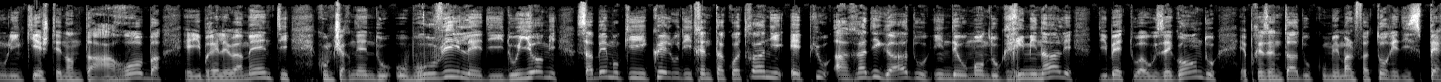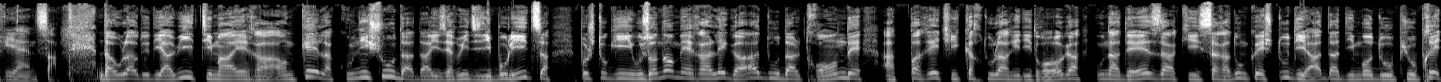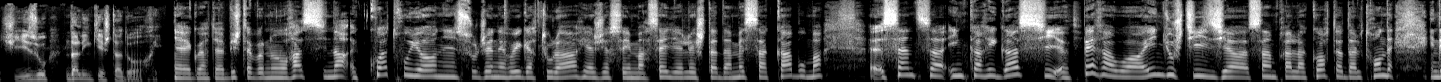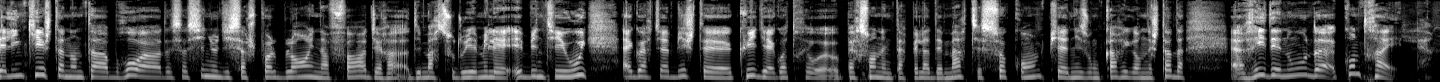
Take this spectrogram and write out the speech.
le inchieste nanta a roba e i prelevamenti concernendo o bruvile di due uomini, sappiamo che quello di 34 anni è più arradicato in un mondo criminale di Beto a secondo e presentato come malfattore di esperienza. Da un lato di a vittima era anche la conosciuta dai servizi di pulizia, posto che il suo nome era legato d'altronde a parecchi cartulari di droga, una desa che sarà dunque studiata di modo più preciso dagli E guarda, bistevano rassina quattro giorni su cartulari, cartolari agirse in Marsiglia è stata messa a cabo, ma eh, senza incaricarsi eh, per Hawaii, ingiustizia Sizia sempre alla corte d'altronde, in dell'inchiesta non ta broa dell'assassinio di Serge Paul Blanc in affa di marzo 2021 e guardia biste qui di quattro persone interpellate marti so compie nison carica un'estada eh, ridenuda contra elle.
